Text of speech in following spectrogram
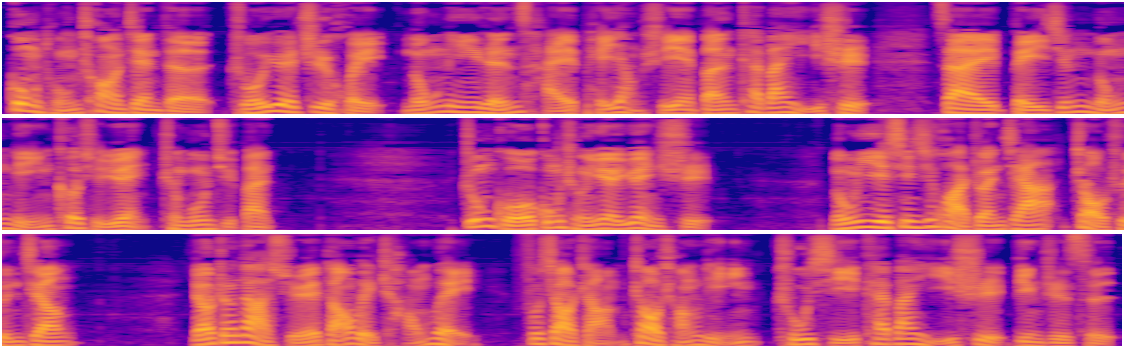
共同创建的卓越智慧农林人才培养实验班开班仪式在北京农林科学院成功举办，中国工程院院士。农业信息化专家赵春江，聊城大学党委常委、副校长赵长林出席开班仪式并致辞。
